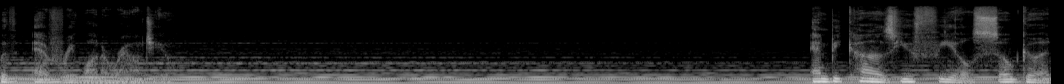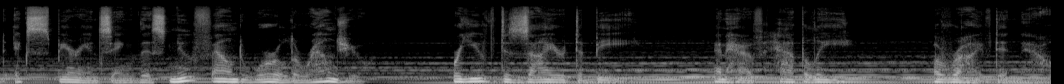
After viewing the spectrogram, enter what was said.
with everyone around you. And because you feel so good experiencing this newfound world around you, where you've desired to be and have happily arrived in now,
